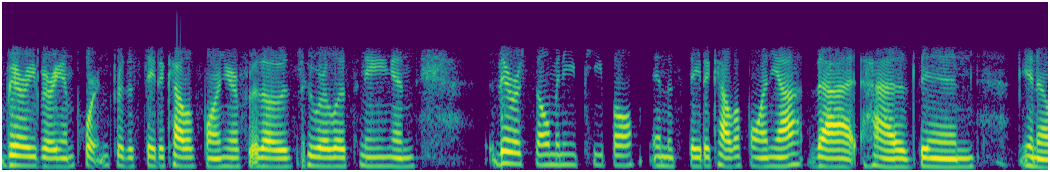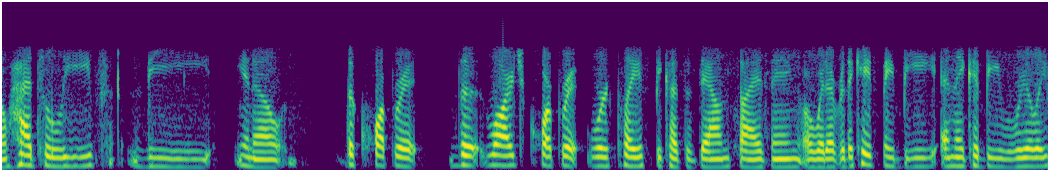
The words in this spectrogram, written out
very, very important for the state of California for those who are listening. And there are so many people in the state of California that have been, you know, had to leave the, you know, the corporate the large corporate workplace because of downsizing or whatever the case may be, and they could be really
